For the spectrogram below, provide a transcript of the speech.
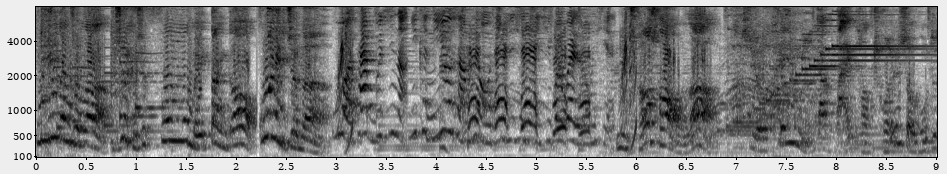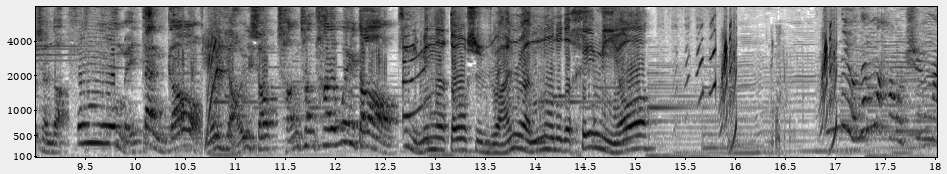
你在干什么，这可是蜂窝煤蛋糕，贵着呢。我才不信呢，你肯定又想你瞧好了，它是由黑米加白糖纯手工制成的蜂窝煤蛋糕。我舀一勺尝尝它的味道，这里面呢都是软软糯糯的黑米哦。真的有那么好吃吗？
